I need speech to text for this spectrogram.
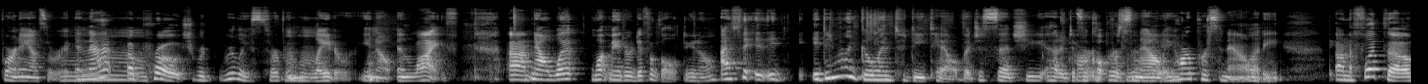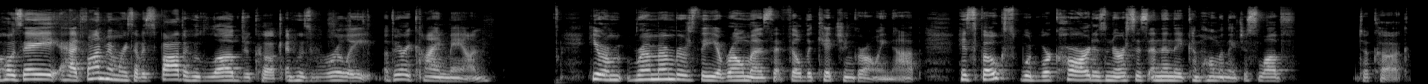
for an answer. And that Mm. approach would really serve him Mm-hmm. later, you know, in life. Um, Now, what what made her difficult? You know? I think it, it, it didn't really go into detail, but just said she had a difficult personality, personality. hard personality. On the flip, though, Jose had fond memories of his father who loved to cook and who's really a very kind man. He rem- remembers the aromas that filled the kitchen growing up. His folks would work hard as nurses and then they'd come home and they just love to cook.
